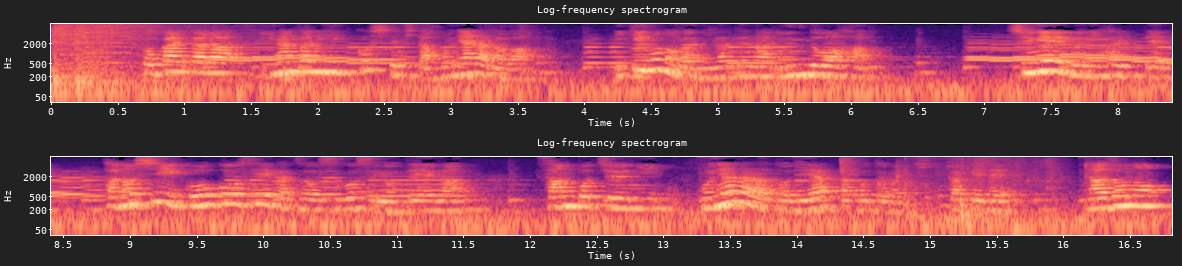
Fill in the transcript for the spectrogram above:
す。都会から田舎に引っ越して。きたホニャララは生き物が苦手なインドア派手芸部に入って楽しい高校生活を過ごす予定が散歩中にホニャララと出会ったことがきっかけで謎の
